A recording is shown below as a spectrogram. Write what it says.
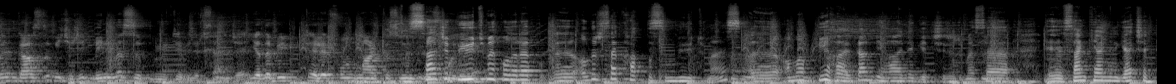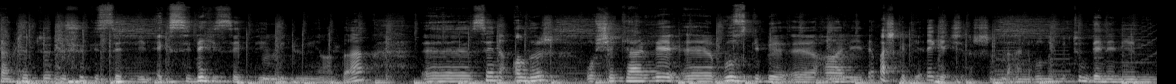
ben gazlı bir içecek beni nasıl büyütebilir sence? Ya da bir telefon markasının Sadece modeli- büyütmek olarak e, alırsak haklısın büyütmez. E, ama bir halden bir hale geçirir. Mesela e, sen kendini gerçekten kötü, düşük hissettiğin, ekside hissettiğin bir dünyada e, seni alır o şekerli e, buz gibi e, haliyle başka bir yere geçirir. Şimdi hani bunu bütün deneyim,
